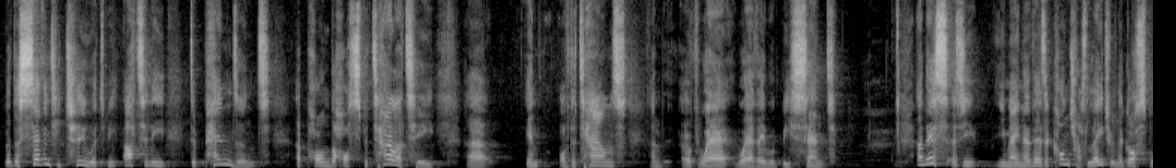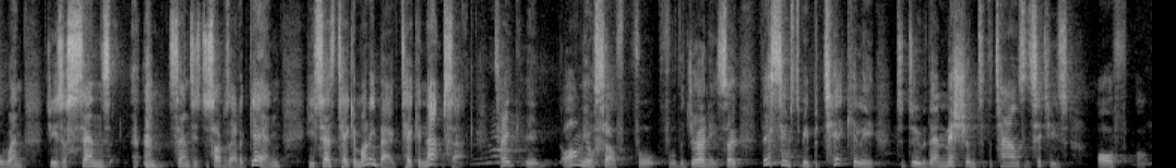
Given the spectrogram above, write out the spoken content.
But the 72 were to be utterly dependent upon the hospitality uh, in, of the towns and of where, where they would be sent. And this, as you, you may know, there's a contrast later in the gospel when Jesus sends, sends his disciples out again. He says, Take a money bag, take a knapsack take, eh, arm yourself for, for the journey. So this seems to be particularly to do with their mission to the towns and cities of,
